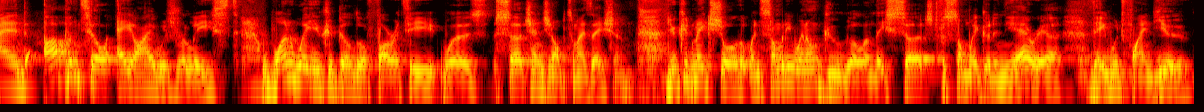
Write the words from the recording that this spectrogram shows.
and up until AI was released, one way you could build authority was search engine optimization. You could make sure that when somebody went on Google and they searched for somewhere good in the area, they would find you.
